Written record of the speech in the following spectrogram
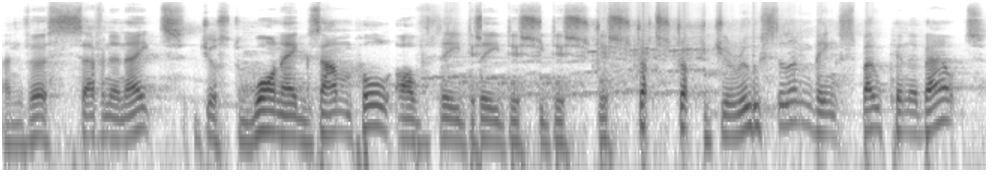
and verse 7 and 8, just one example of the, the destruct Jerusalem being spoken about.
